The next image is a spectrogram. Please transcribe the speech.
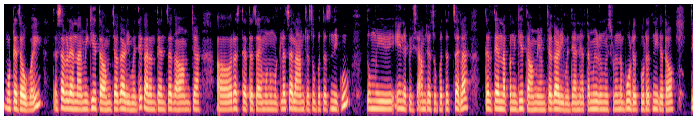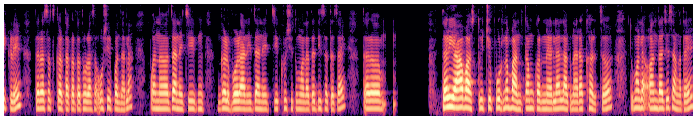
मोठ्या जाऊबाई तर सगळ्यांना आम्ही घेत आहोत आमच्या गाडीमध्ये कारण त्यांचं गाव आमच्या रस्त्यातच आहे म्हणून म्हटलं चला आमच्यासोबतच निघू. तुम्ही येण्यापेक्षा आमच्यासोबतच चला. तर त्यांना पण घेत आहो मी आमच्या गाडीमध्ये आणि आता मिळून मिसळून बोलत बोलत निघत आहो तिकडे. तर असंच करता करता थोडासा उशीर पण झाला. पण जाण्याची गडबड आणि जाण्याची खुशी तुम्हाला तर दिसतच आहे. तर तर या वास्तूचे पूर्ण बांधकाम करण्याला लागणारा खर्च तुम्हाला अंदाजे सांगत आहे.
